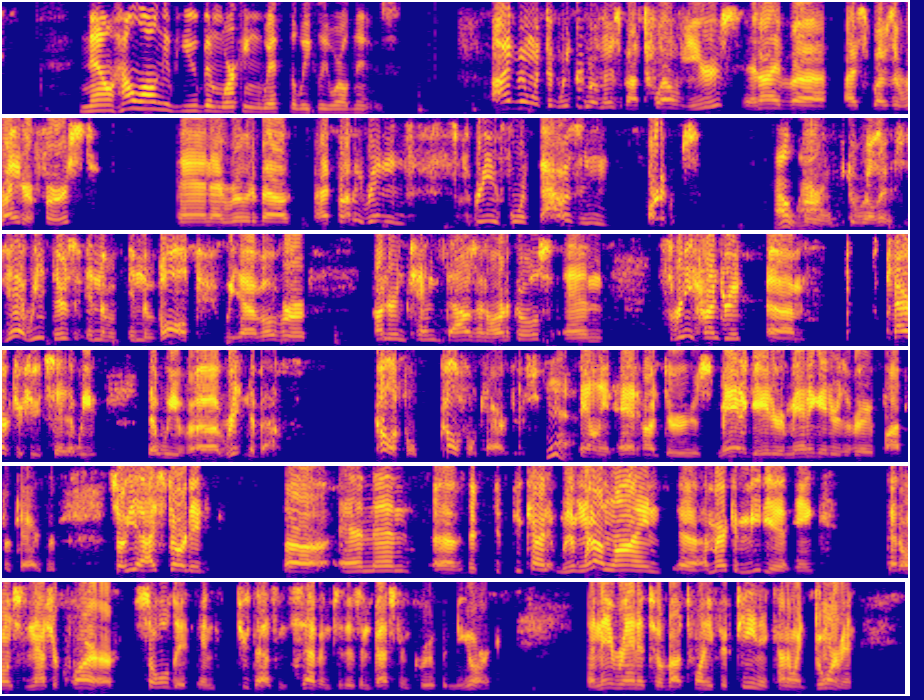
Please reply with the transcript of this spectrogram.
Now, how long have you been working with the Weekly World News? I've been with the Weekly World News about 12 years, and I've uh, I was a writer first, and I wrote about I've probably written three or four thousand articles Oh wow. Weekly World News. Yeah, we there's in the in the vault we have over 110,000 articles and 300 um, characters you'd say that we that we've uh, written about. Colorful, colorful characters Yeah. alien headhunters, Manigator. Manigator is a very popular character. So yeah, I started, uh, and then uh, the, the, the kind of it went online. Uh, American Media Inc. that owns the National Enquirer sold it in 2007 to this investment group in New York, and they ran it till about 2015. It kind of went dormant,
